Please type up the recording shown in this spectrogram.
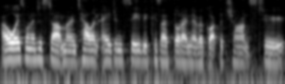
I always wanted to start my own talent agency because I thought I never got the chance to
